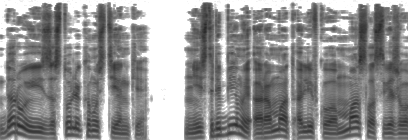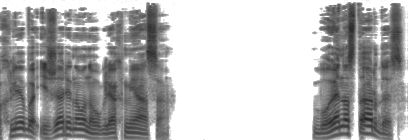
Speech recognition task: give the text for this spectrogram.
даруя за столиком у стенки. Неистребимый аромат оливкового масла, свежего хлеба и жареного на углях мяса. «Буэнос Тардес!»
